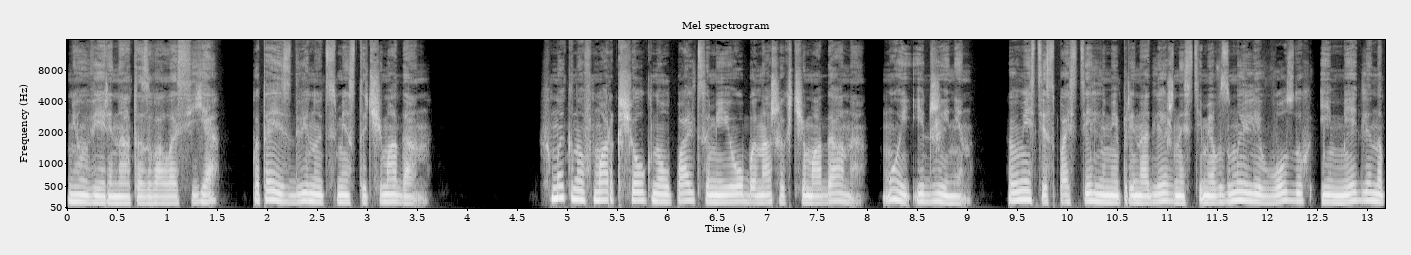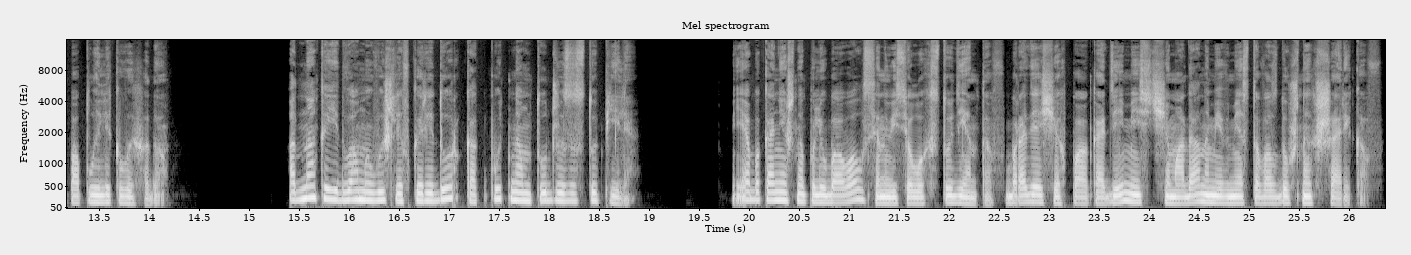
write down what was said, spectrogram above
Неуверенно отозвалась я, пытаясь сдвинуть с места чемодан. Хмыкнув, Марк щелкнул пальцами, и оба наших чемодана, мой и Джинин, вместе с постельными принадлежностями взмыли в воздух и медленно поплыли к выходу. Однако едва мы вышли в коридор, как путь нам тут же заступили. Я бы, конечно, полюбовался на веселых студентов, бродящих по академии с чемоданами вместо воздушных шариков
